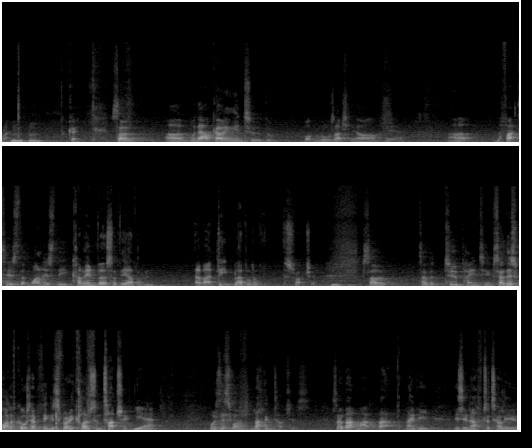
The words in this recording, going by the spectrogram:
Right. hmm Okay. So uh, without going into the, what the rules actually are here, uh, the fact is that one is the kind of inverse of the other in, at that deep level of the structure. hmm So so the two paintings. So this one, of course, everything is very close and touching. Yeah. Whereas this one, nothing touches. So that might, that maybe is enough to tell you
